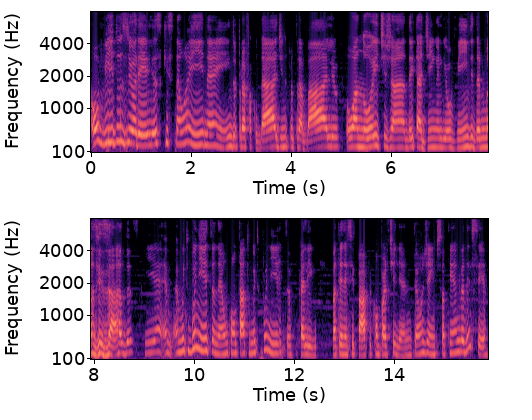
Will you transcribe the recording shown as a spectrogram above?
ouvidos e orelhas que estão aí, né? Indo para a faculdade, indo para o trabalho, ou à noite já deitadinho ali ouvindo e dando umas risadas. E é, é- é muito bonito, né? Um contato muito bonito ficar ali batendo esse papo e compartilhando. Então, gente, só tenho a agradecer.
